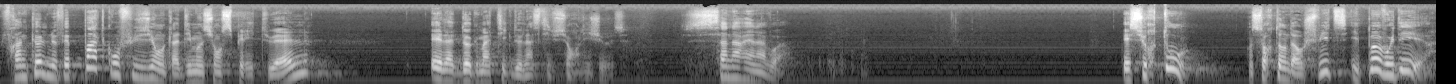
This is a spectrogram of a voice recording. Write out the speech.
Frankel ne fait pas de confusion entre la dimension spirituelle et la dogmatique de l'institution religieuse. Ça n'a rien à voir. Et surtout, en sortant d'Auschwitz, il peut vous dire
